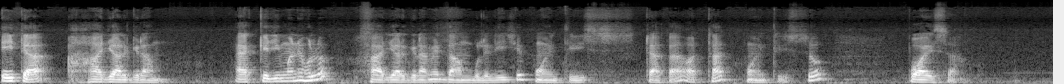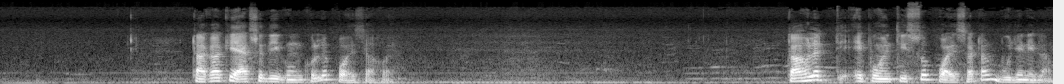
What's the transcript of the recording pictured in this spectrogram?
এইটা হাজার গ্রাম। এক কেজি মানে হলো হাজার গ্রামের দাম বলে দিয়েছে পঁয়ত্রিশ টাকা, অর্থাৎ পঁয়ত্রিশশো পয়সা। টাকাকে একশো দিয়ে গুণ করলে পয়সা হয়। তাহলে এই পঁয়ত্রিশশো পয়সাটা বুঝে নিলাম।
